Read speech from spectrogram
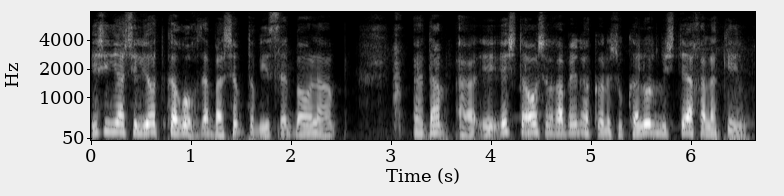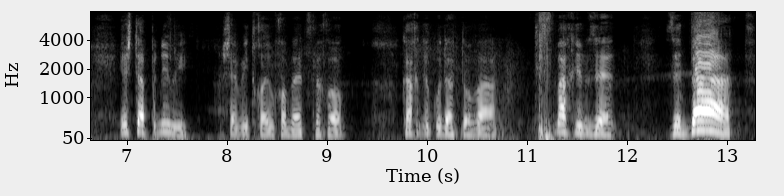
יש עניין של להיות כרוך, זה בשם טוב ייסד בעולם. אדם, אה, יש את האור של רבינו הקודש, הוא כלול משתי החלקים. יש את הפנימי, השם יתחו עמך ואצלכו. קח נקודה טובה, תשמח עם זה. זה דעת,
